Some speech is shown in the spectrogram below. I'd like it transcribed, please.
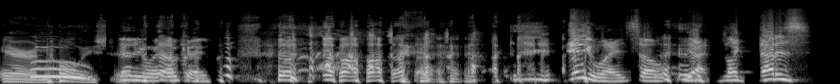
aaron holy shit Anyway, okay. anyway, so yeah, like that is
